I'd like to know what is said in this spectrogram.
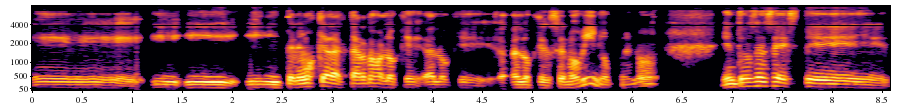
eh, y, tenemos que adaptarnos a lo que a lo que a lo que se nos vino pues no entonces este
